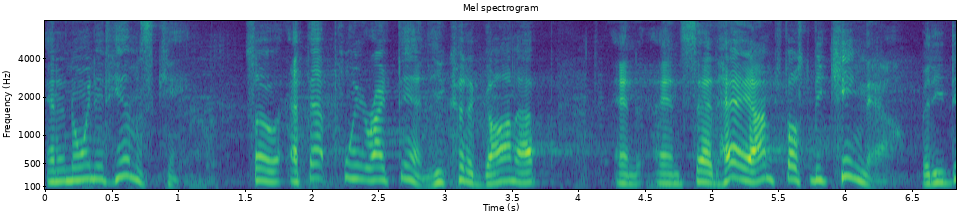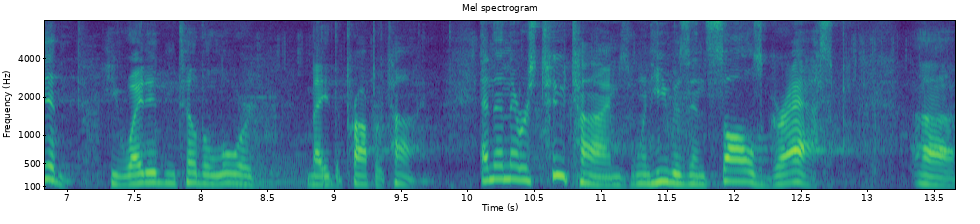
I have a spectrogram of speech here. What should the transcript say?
and anointed him as king. So at that point right then, he could have gone up and, and said, Hey, I'm supposed to be king now. But he didn't. He waited until the Lord made the proper time. And then there was two times when he was in Saul's grasp, uh,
